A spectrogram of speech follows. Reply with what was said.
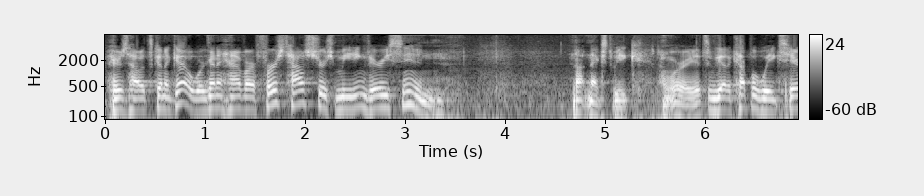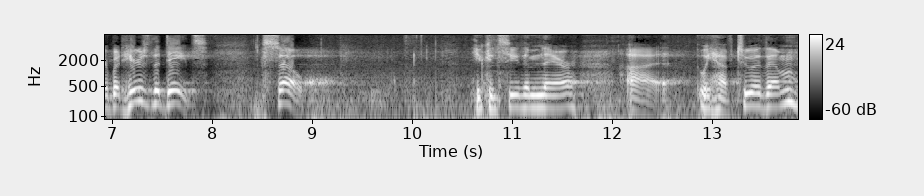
here's how it's going to go. We're going to have our first house church meeting very soon. Not next week, don't worry. It's, we've got a couple weeks here, but here's the dates. So, you can see them there. Uh, we have two of them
